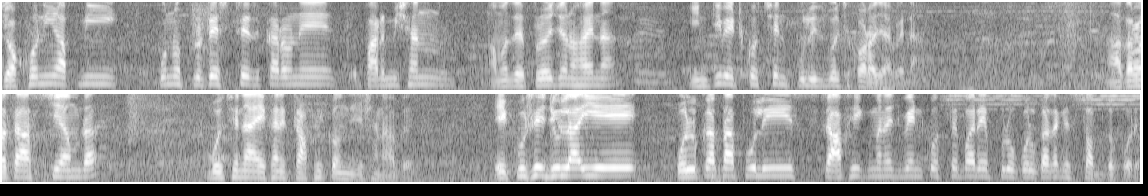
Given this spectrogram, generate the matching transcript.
যখনই আপনি কোনো প্রোটেস্টের কারণে পারমিশন আমাদের প্রয়োজন হয় না ইন্টিমেট করছেন, পুলিশ বলছে করা যাবে না। আদালতে আসছি আমরা, বলছে না, এখানে ট্রাফিক কনজেশন হবে। একুশে জুলাইয়ে কলকাতা পুলিশ ট্রাফিক ম্যানেজমেন্ট করতে পারে, পুরো কলকাতাকে স্তব্ধ করে।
